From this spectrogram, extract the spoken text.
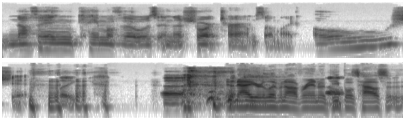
nothing came of those in the short term so i'm like oh shit like uh, and now you're living off random uh, people's houses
